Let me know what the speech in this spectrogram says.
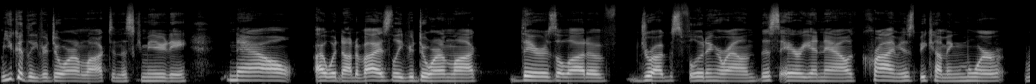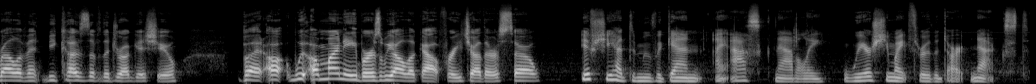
You could leave your door unlocked in this community. Now, I would not advise leave your door unlocked. There's a lot of drugs floating around this area now. Crime is becoming more relevant because of the drug issue but uh, we, uh, my neighbors, we all look out for each other. So, if she had to move again, I asked Natalie where she might throw the dart next.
